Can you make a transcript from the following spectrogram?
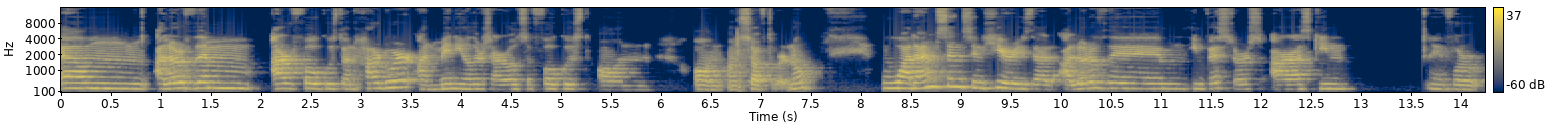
Um, a lot of them are focused on hardware, and many others are also focused on on, on software. No, what I'm sensing here is that a lot of the um, investors are asking uh, for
